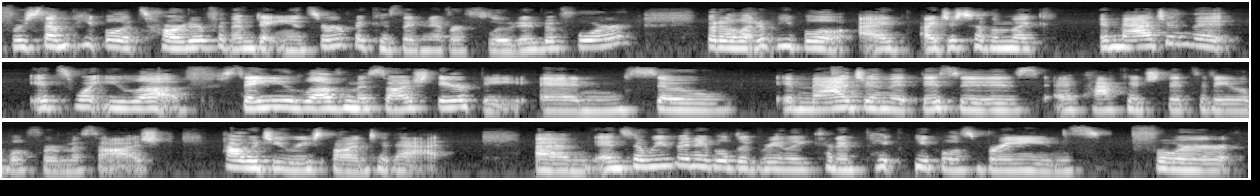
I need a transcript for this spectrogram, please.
for some people, it's harder for them to answer because they've never floated before. But a lot of people, I, I just tell them like, imagine that it's what you love. Say you love massage therapy, and so imagine that this is a package that's available for massage. How would you respond to that? Um, and so we've been able to really kind of pick people's brains for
